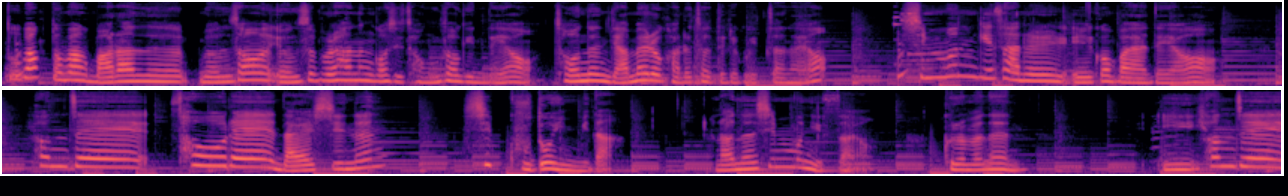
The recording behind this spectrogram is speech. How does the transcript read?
또박또박 말하면서 연습을 하는 것이 정석인데요. 저는 야매로 가르쳐 드리고 있잖아요. 신문 기사를 읽어봐야 돼요. 현재 서울의 날씨는 19도입니다. 라는 신문이 있어요. 그러면은 이 현재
